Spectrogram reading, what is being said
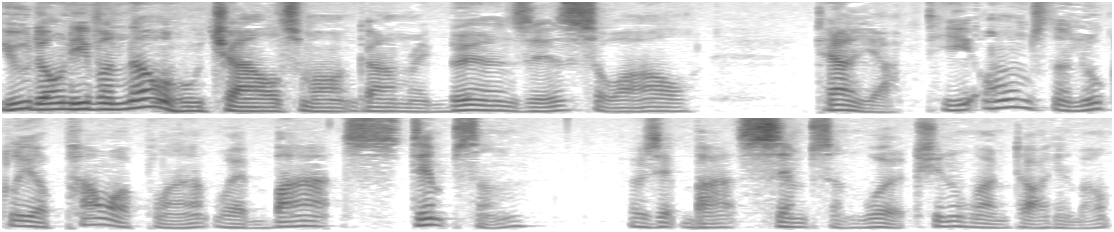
You don't even know who Charles Montgomery Burns is, so I'll tell you. He owns the nuclear power plant where Bart Stimpson, or is it Bart Simpson, works. You know who I'm talking about.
